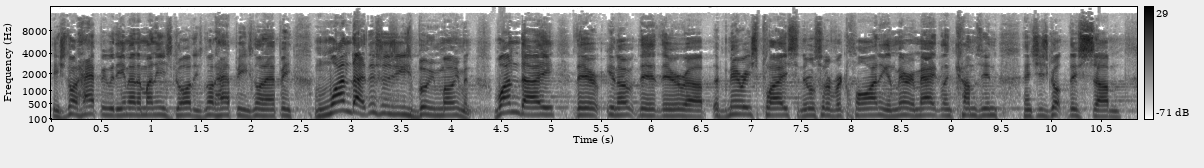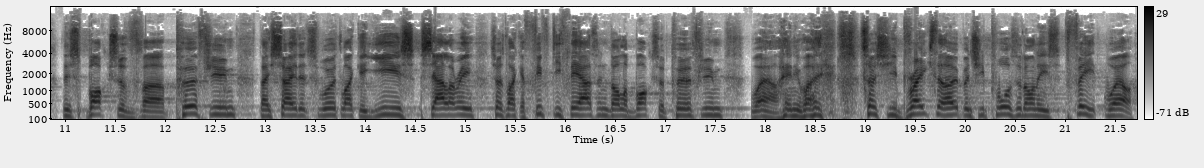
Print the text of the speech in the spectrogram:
he's not happy with the amount of money he's got, he's not happy, he's not happy. And one day, this is his boom moment. One day, they're, you know, they're, they're uh, at Mary's place and they're all sort of reclining and Mary Magdalene comes in and she's got this, um, this box of uh, perfume. They say that it's worth like a year's salary, so it's like a $50,000 box of perfume. Wow, anyway. So she breaks it open, she pours it on his feet. Well,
